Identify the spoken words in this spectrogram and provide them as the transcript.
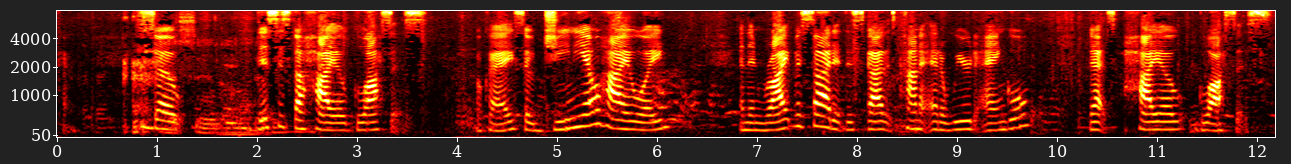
Okay. So this is the hyoglossus. Okay, so geniohyoid, and then right beside it, this guy that's kind of at a weird angle, that's hyoglossus.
